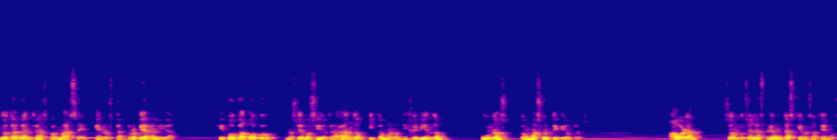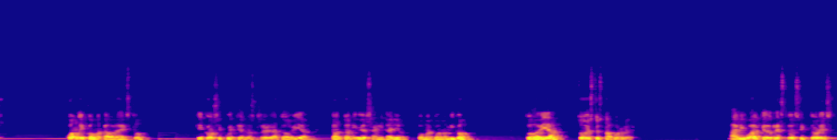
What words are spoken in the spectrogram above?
no tardó en transformarse en nuestra propia realidad, que poco a poco nos hemos ido tragando y como nos digeriendo, unos con más suerte que otros. Ahora son muchas las preguntas que nos hacemos. ¿Cuándo y cómo acabará esto? ¿Qué consecuencias nos traerá todavía tanto a nivel sanitario como económico? Todavía todo esto está por ver. Al igual que el resto de sectores,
